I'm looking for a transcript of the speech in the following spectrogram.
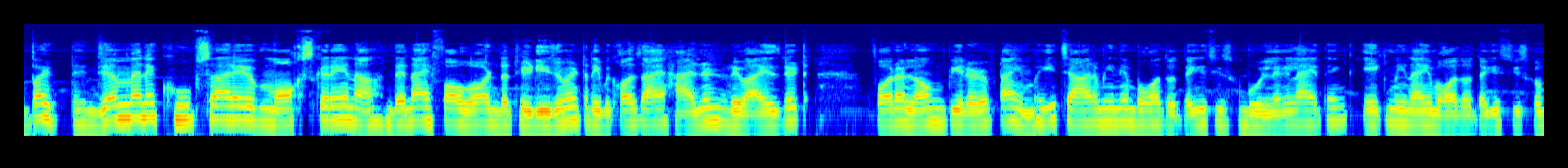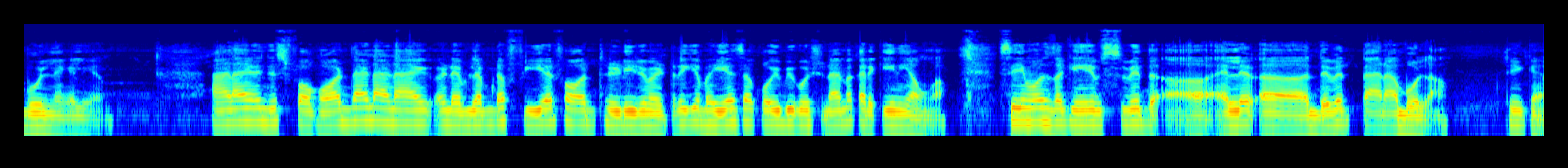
बट जब मैंने खूब सारे मॉक्स करे ना then I forgot the three D geometry because I hadn't revise it for a long period of time भाई, चार महीने बहुत होते हैं किसी चीज़ को भूलने के लिए आई थिंक एक महीना ही बहुत होता है किसी चीज़ को भूलने के लिए। And I just forgot that and I developed a fear for three D geometry कि भैया ऐसा कोई भी क्वेश्चन है मैं करके ही नहीं आऊँगा। Same was the curves with with parabola ठीक है?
